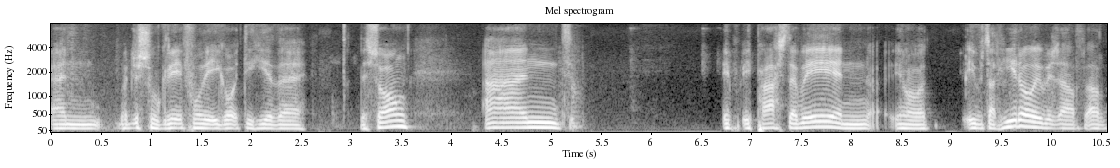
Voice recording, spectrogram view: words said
and we're just so grateful that he got to hear the the song, and he, he passed away, and you know he was our hero. He was our, our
